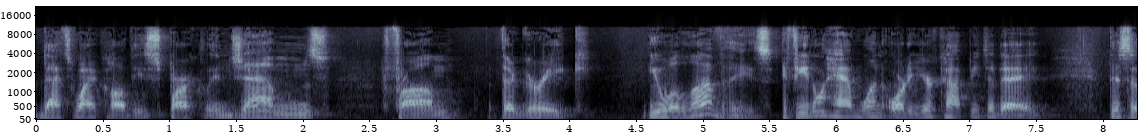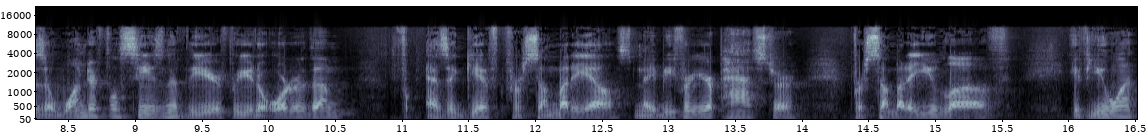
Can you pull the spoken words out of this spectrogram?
That's why I call these sparkling gems from the Greek. You will love these. If you don't have one, order your copy today. This is a wonderful season of the year for you to order them as a gift for somebody else, maybe for your pastor, for somebody you love. If you want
